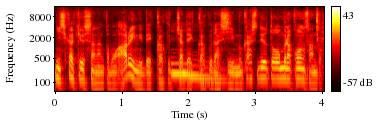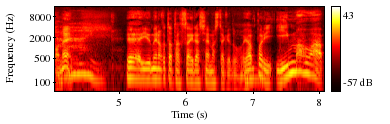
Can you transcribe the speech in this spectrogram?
西川きよしさんなんかもある意味別格っちゃ別格だし、うん、昔でいうと大村崑さんとかね、はい、えー、有名な方たくさんいらっしゃいましたけどやっぱり今は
